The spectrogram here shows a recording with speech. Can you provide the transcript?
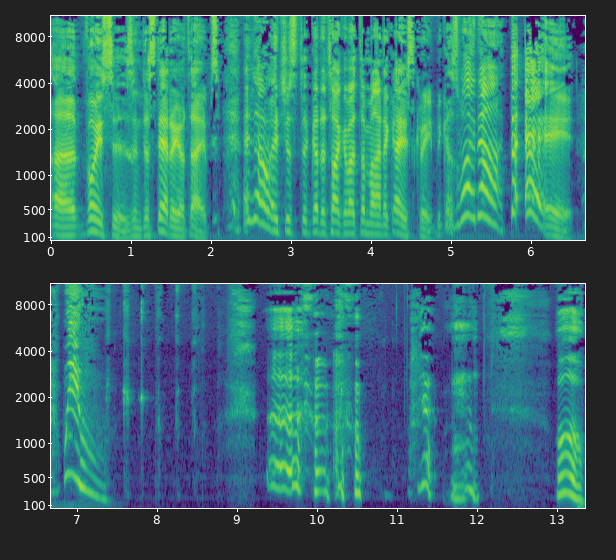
uh, voices and stereotypes. And now I just got to talk about demonic ice cream because why not? Hey, wee yeah. oh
